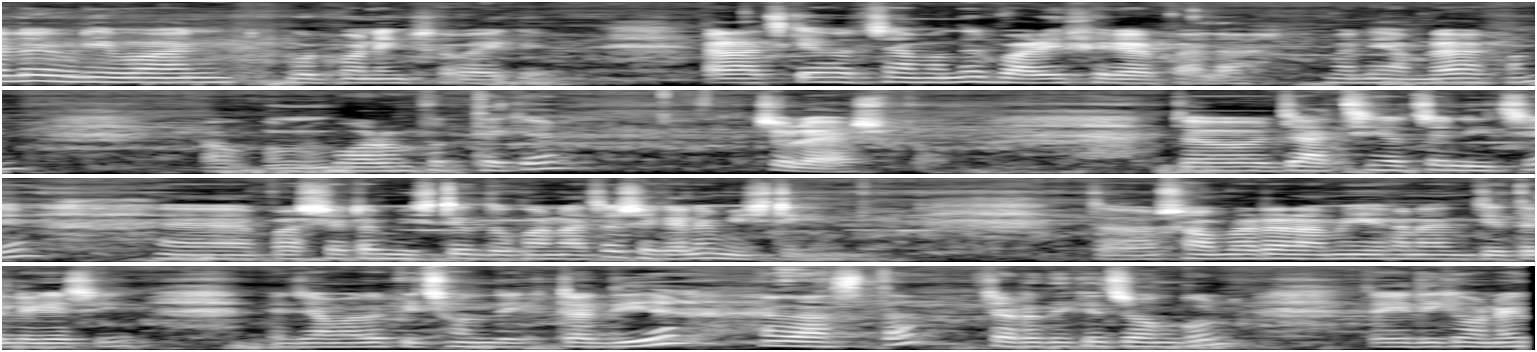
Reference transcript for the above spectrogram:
হ্যালো এভরিওয়ান, গুড মর্নিং সবাইকে। আর আজকে হচ্ছে আমাদের বাড়ি ফেরার পালা মানে আমরা এখন বহরমপুর থেকে চলে আসব। তো যাচ্ছি হচ্ছে নিচে পাশে একটা মিষ্টির দোকান আছে, সেখানে মিষ্টি কিনতে তো সম্রাট আর আমি এখানে যেতে লেগেছি, এই যে আমাদের পিছন দিকটা দিয়ে রাস্তা, চারিদিকে জঙ্গল, তো এইদিকে অনেক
